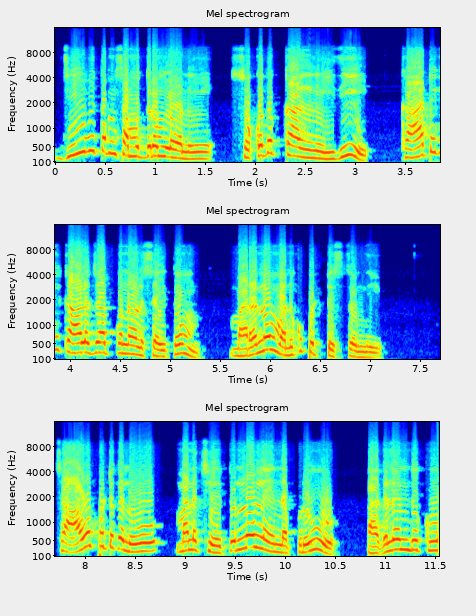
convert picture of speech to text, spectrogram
జీవితం సముద్రంలోని సుఖదుఖాలని ఇది కాటికి కాలజాపుకున్న సైతం మరణం వణుకు పుట్టిస్తుంది. చావు పుట్టుకలు మన చేతుల్లో లేనప్పుడు పగలెందుకు?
